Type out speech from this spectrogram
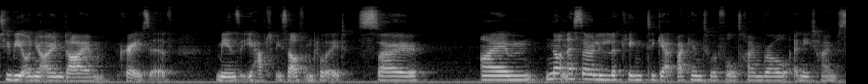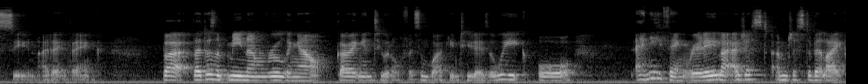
to be on your own dime creative means that you have to be self-employed. So i'm not necessarily looking to get back into a full-time role anytime soon i don't think. But that doesn't mean i'm ruling out going into an office and working two days a week or anything really. Like i just i'm just a bit like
